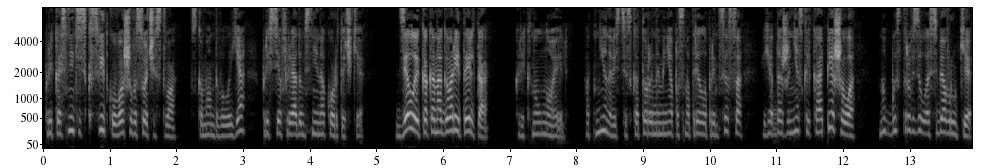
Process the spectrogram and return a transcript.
«Прикоснитесь к свитку, ваше высочество!» — скомандовала я, присев рядом с ней на корточке — «Делай, как она говорит, Эльта!» — крикнул Ноэль. От ненависти, с которой на меня посмотрела принцесса, я даже несколько опешила, но быстро взяла себя в руки.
